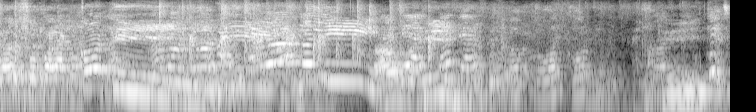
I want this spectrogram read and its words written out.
aplauso para Coti. Coti! Coti! Coti!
